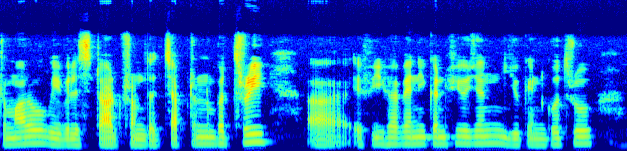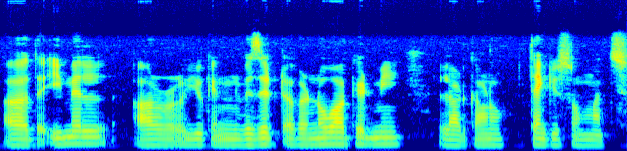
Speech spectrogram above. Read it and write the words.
tomorrow we will start from the chapter number three if you have any confusion you can go through uh, the email or you can visit our nova academy larkano thank you so much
